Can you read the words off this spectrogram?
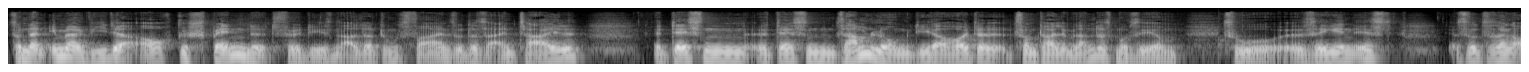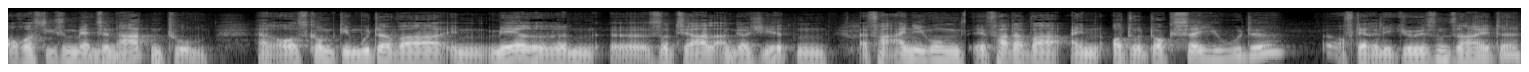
sondern immer wieder auch gespendet für diesen Altertumsverein, so dass ein Teil dessen, dessen Sammlung, die ja heute zum Teil im Landesmuseum zu sehen ist, sozusagen auch aus diesem Mäzenatentum herauskommt. Die Mutter war in mehreren äh, sozial engagierten Vereinigungen. Ihr Vater war ein orthodoxer Jude auf der religiösen Seite,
